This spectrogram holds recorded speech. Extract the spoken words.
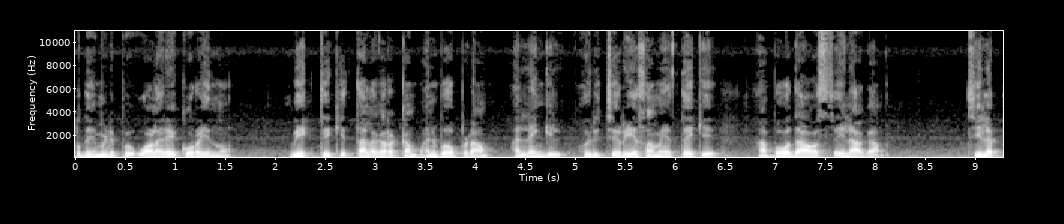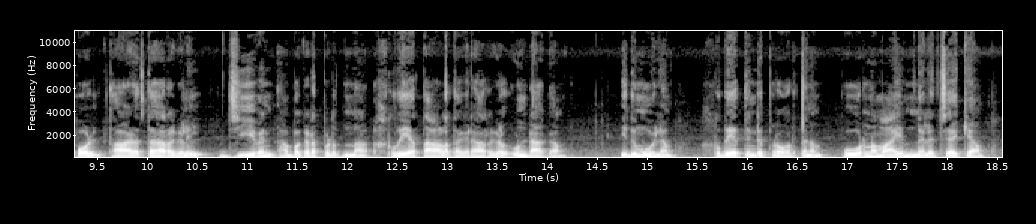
ഹൃദയമിടിപ്പ് വളരെ കുറയുന്നു. വ്യക്തിക്ക് തലകറക്കം അനുഭവപ്പെടാം. അല്ലെങ്കിൽ ഒരു ചെറിയ സമയത്തേക്ക് അബോധാവസ്ഥയിലാകാം. ചിലപ്പോൾ താഴത്തെ അറകളിൽ ജീവൻ അപകടപ്പെടുത്തുന്ന ഹൃദയ താള തകരാറുകൾ ഉണ്ടാകാം. ഇതുമൂലം ഹൃദയത്തിന്റെ പ്രവർത്തനം പൂർണമായും നിലച്ചേക്കാം.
